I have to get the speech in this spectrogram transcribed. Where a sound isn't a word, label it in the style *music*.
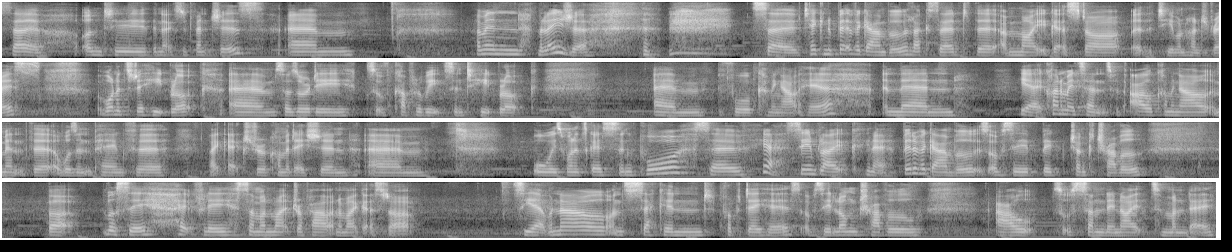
So, on to the next adventures. Um, I'm in Malaysia. *laughs* so, taking a bit of a gamble, like I said, that I might get a start at the T100 race. I wanted to do a heat block, um, so I was already sort of a couple of weeks into heat block um, before coming out here. And then, yeah, it kind of made sense with Al coming out. It meant that I wasn't paying for like extra accommodation. Um, always wanted to go to Singapore. So yeah, seemed like, you know, a bit of a gamble. It's obviously a big chunk of travel. But we'll see. Hopefully someone might drop out and I might get a start. So yeah, we're now on second proper day here. So obviously long travel out sort of Sunday night to Monday.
